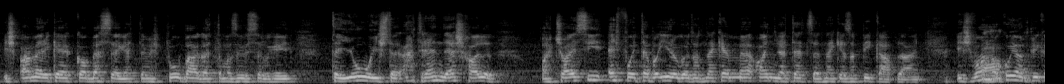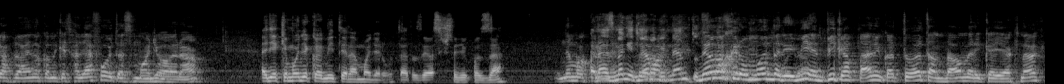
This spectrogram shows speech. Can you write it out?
és amerikaiakkal beszélgettem, és próbálgattam az ő szövegeit. Te jó Isten, hát rendes, hallod? A Csajci egyfolytában írogatott nekem, mert annyira tetszett neki ez a pickup line. És vannak Aha. olyan pickup line amiket ha lefolytasz magyarra, Egyébként mondjuk, hogy mit élem magyarul, tehát azért azt is tegyük hozzá. Nem akarom, ez megint nem, olyan, nem, nem akarom mondani, hogy milyen pick-up line-okat toltam be amerikaiaknak,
